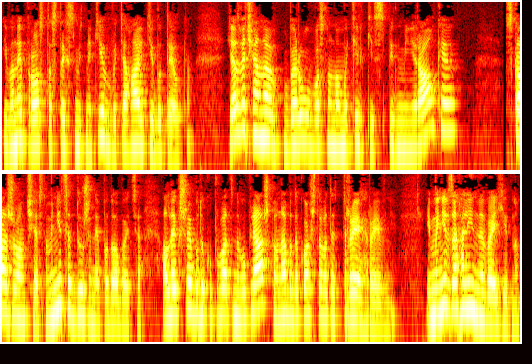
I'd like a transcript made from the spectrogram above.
і вони просто з тих смітників витягають ті бутилки. Я, звичайно, беру в основному тільки з-під мінералки. Скажу вам чесно, мені це дуже не подобається. Але якщо я буду купувати нову пляшку, вона буде коштувати 3 гривні. І мені взагалі не вигідно.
